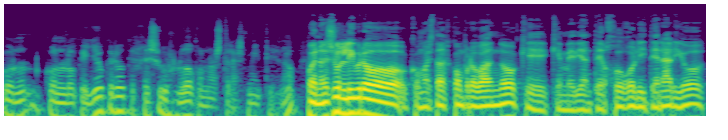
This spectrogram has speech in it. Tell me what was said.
con, lo que yo creo que Jesús luego nos transmite. ¿no? Bueno, es un libro, como estás comprobando, que, mediante el juego literario,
